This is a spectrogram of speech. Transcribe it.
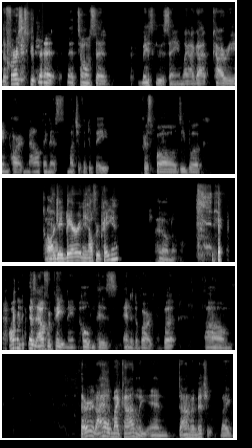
the first two that that Tone said basically the same. Like I got Kyrie and Harden. I don't think that's much of a debate. Chris Paul, D Book. RJ Barrett and Elfrid Payton. Hell no. Only because Elfrid Payton ain't holding his end of the bargain. But um, third, I had Mike Conley and Donovan Mitchell. Like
